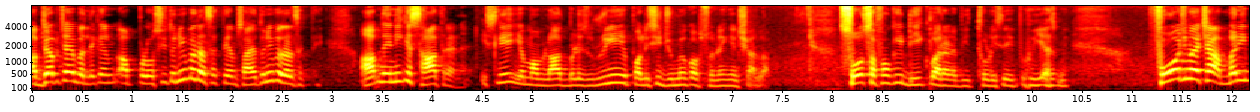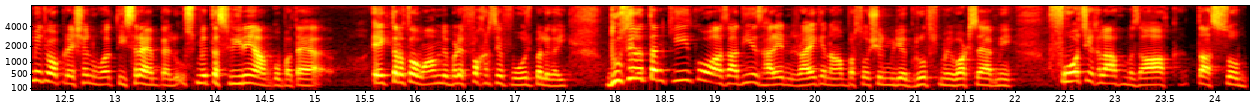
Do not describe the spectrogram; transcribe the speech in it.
अब जब चाहे बदले, लेकिन आप पड़ोसी तो नहीं बदल सकते हमसाए तो नहीं बदल सकते। आपने इन्हीं के साथ रहना है। इसलिए ये मामला बड़े ज़रूरी हैं, ये पॉलिसी जुम्मे को आप सुनेंगे इन सौ सफ़ों की डीक पर अभी थोड़ी सी हुई है इसमें। फ़ौज में अच्छा मरी में जो ऑपरेशन हुआ, तीसरा एम पहलू, उसमें तस्वीरें आपको पता है। एक तरफ़ तो अवाम ने बड़े फ़ख्र से फ़ौज पर लगाई, दूसरी तनकीद को आज़ादी इजहार राय के नाम पर सोशल मीडिया ग्रुप्स में, व्हाट्सएप में, फ़ौज के ख़िलाफ़ मज़ाक, तसब,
